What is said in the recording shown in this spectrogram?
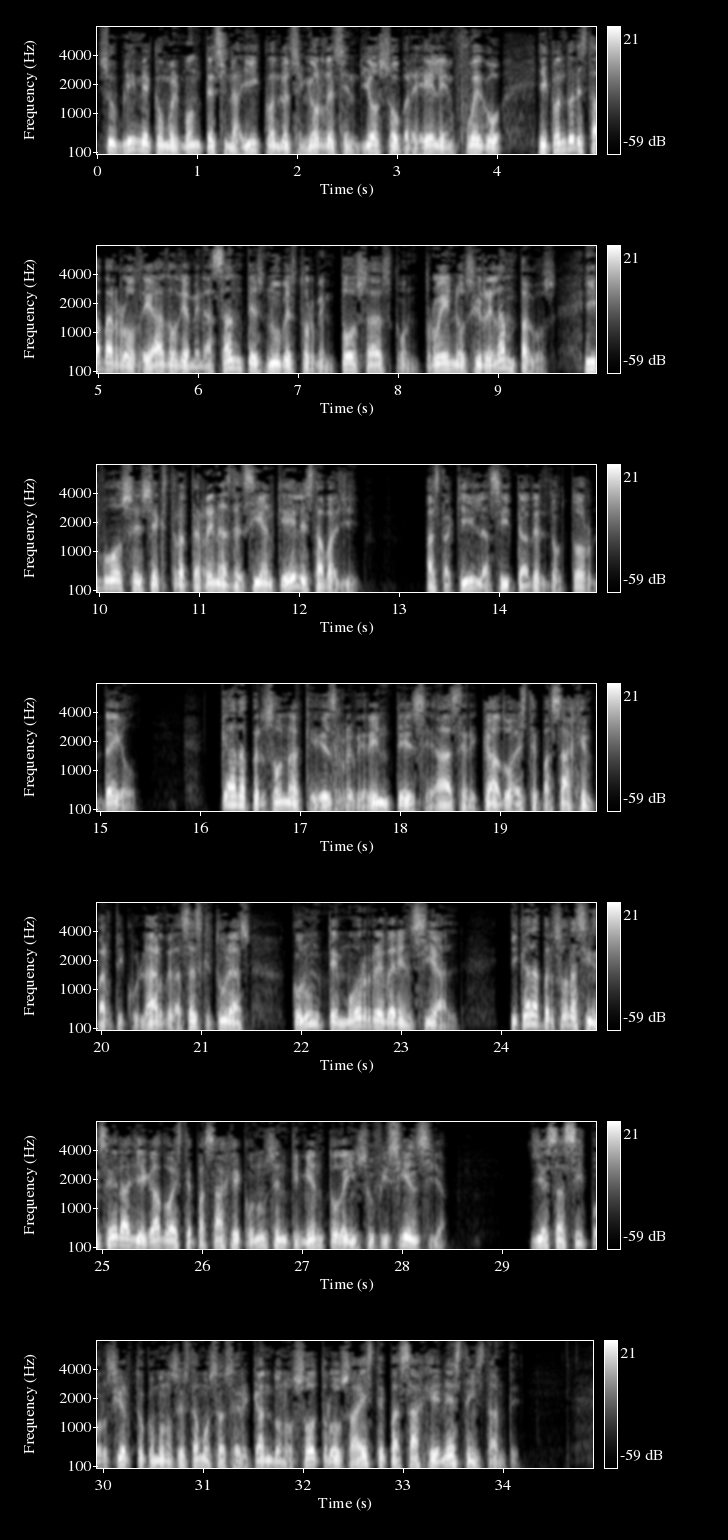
sublime como el monte Sinaí cuando el Señor descendió sobre él en fuego, y cuando él estaba rodeado de amenazantes nubes tormentosas, con truenos y relámpagos, y voces extraterrenas decían que él estaba allí. Hasta aquí la cita del doctor Dale. Cada persona que es reverente se ha acercado a este pasaje en particular de las Escrituras con un temor reverencial, y cada persona sincera ha llegado a este pasaje con un sentimiento de insuficiencia, y es así, por cierto, como nos estamos acercando nosotros a este pasaje en este instante.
